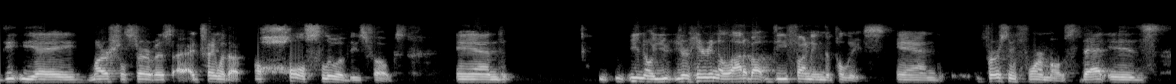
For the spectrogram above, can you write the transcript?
DEA, Marshal Service. I, I train with a, a, whole slew of these folks. And, you know, you, you're hearing a lot about defunding the police. And first and foremost, that is –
